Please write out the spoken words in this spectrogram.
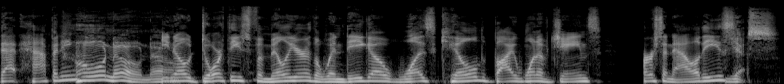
that happening. Oh no, no. You know, Dorothy's familiar, the Wendigo, was killed by one of Jane's personalities. yes,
